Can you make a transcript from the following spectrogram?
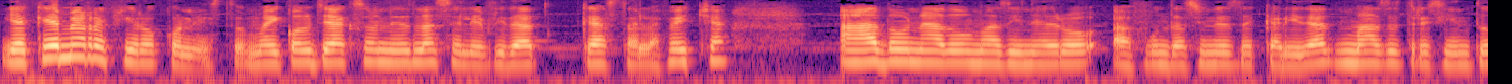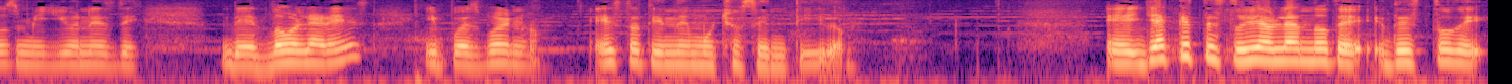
¿Y a qué me refiero con esto? Michael Jackson es la celebridad que hasta la fecha ha donado más dinero a fundaciones de caridad, más de 300 millones de, dólares, y pues bueno, esto tiene mucho sentido. Eh, ya que te estoy hablando de, esto de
